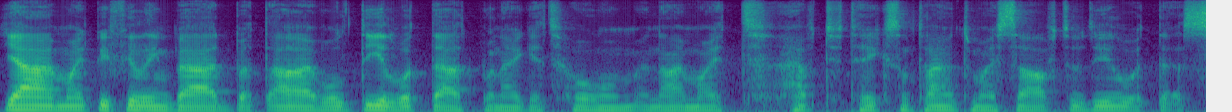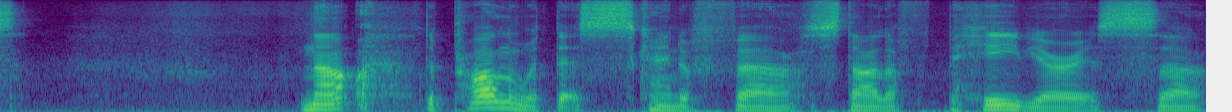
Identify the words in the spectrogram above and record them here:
yeah, I might be feeling bad, but I will deal with that when I get home, and I might have to take some time to myself to deal with this. Now, the problem with this kind of uh, style of behavior is, uh,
